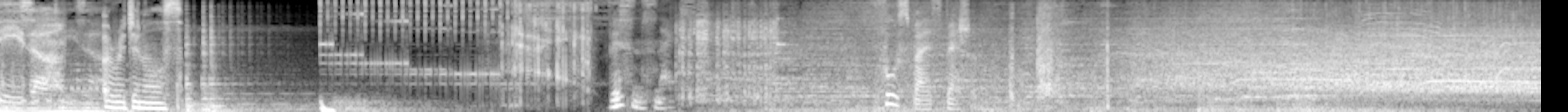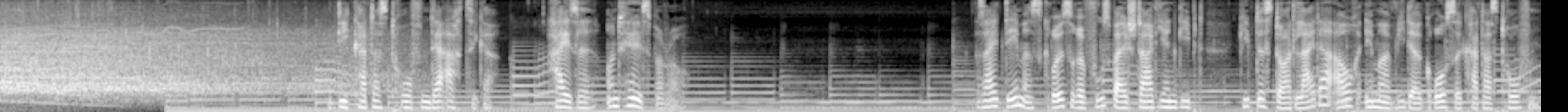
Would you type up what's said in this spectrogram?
Dieser Originals. Wissensnacks. Fußball-Special. Die Katastrophen der 80er. Heisel und Hillsborough. Seitdem es größere Fußballstadien gibt, gibt es dort leider auch immer wieder große Katastrophen.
